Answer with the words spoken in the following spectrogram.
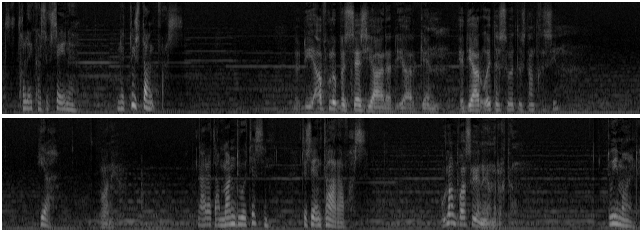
Het geleek alsof zij in een, toestand was. Nou, die afgelopen zes jaar dat u haar kent, heeft u haar ooit in zo'n toestand gezien? Ja. Wanneer? Nadat haar man dood is en toen ze in Tara was. Hoe lang was ze in inrichting? Twee maanden.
